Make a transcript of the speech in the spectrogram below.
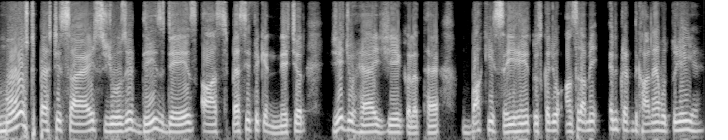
Most pesticides use these days are specific in nature ये जो है, ये गलत है। बाकी सही है तो इसका जो आंसर हमें इनकरेक्ट दिखाना है, वो तो यही है।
